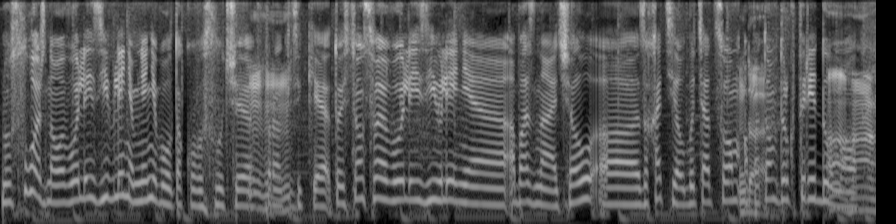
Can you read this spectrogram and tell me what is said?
Ну, сложно. Волеизъявление, у меня не было такого случая в практике. То есть он свое волеизъявление обозначил, э, захотел быть отцом, Да. а потом вдруг передумал. Ага.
